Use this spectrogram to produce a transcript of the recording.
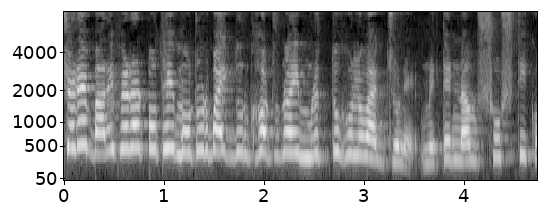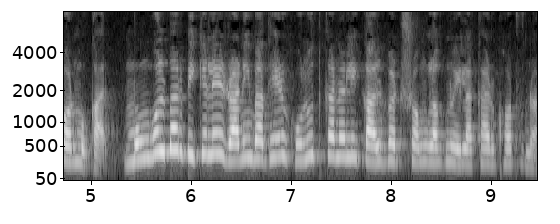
সেরে বাড়ি ফেরার পথে মোটর বাইক দুর্ঘটনায় মৃত্যু হল একজনের। মৃতের নাম ষষ্ঠী কর্মকার। মঙ্গলবার বিকেলে রানীবাঁধের হলুদ কানালি কালভার্ট সংলগ্ন এলাকার ঘটনা।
